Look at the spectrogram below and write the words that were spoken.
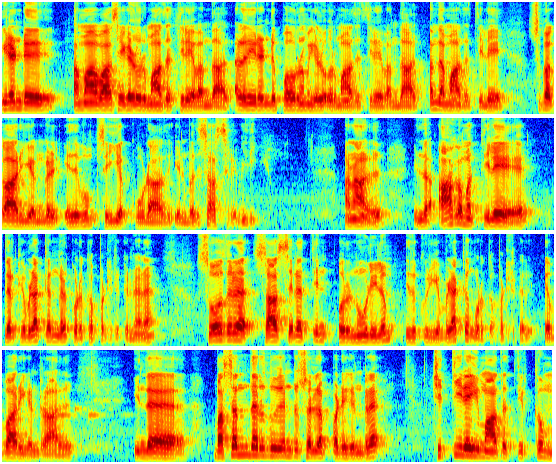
இரண்டு அமாவாசைகள் ஒரு மாதத்திலே வந்தால் அல்லது இரண்டு பௌர்ணமிகள் ஒரு மாதத்திலே வந்தால் அந்த மாதத்திலே சுபகாரியங்கள் எதுவும் செய்யக்கூடாது என்பது சாஸ்திர விதி. ஆனால் இந்த ஆகமத்திலே இதற்கு விளக்கங்கள் கொடுக்கப்பட்டிருக்கின்றன. சோதர சாஸ்திரத்தின் ஒரு நூலிலும் இதுக்குரிய விளக்கம் கொடுக்கப்பட்டிருக்கிறது. எவ்வாறு என்றால் இந்த வசந்தருது என்று சொல்லப்படுகின்ற சித்திரை மாதத்திற்கும்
